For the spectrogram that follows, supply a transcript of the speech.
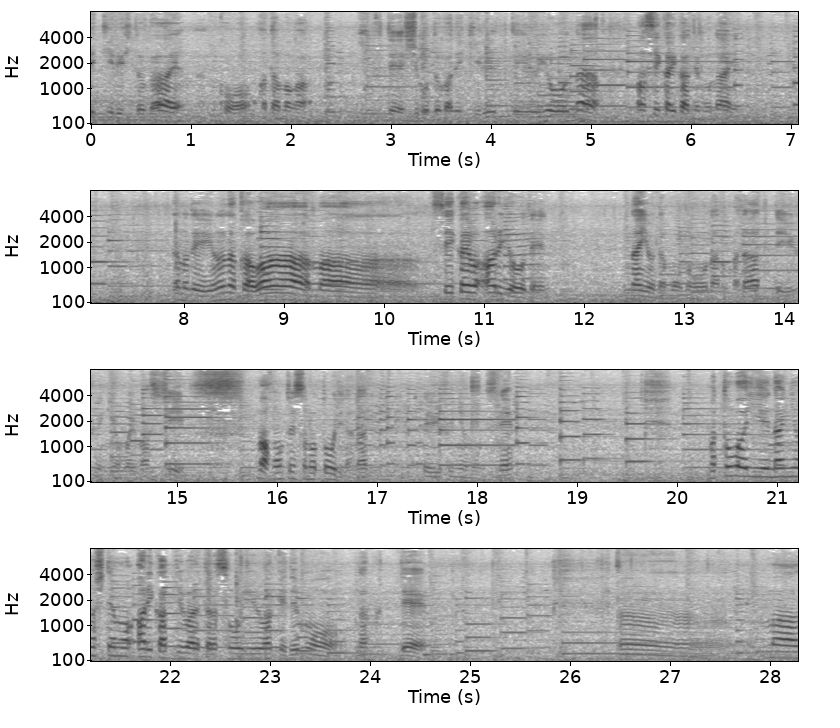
できる人がこう頭が良くて仕事ができるっていうような、まあ、世界観でもないなので世の中はまあ正解はあるようでないようなものなのかなっていうふうに思いますしまあ本当にその通りだなっていうふうに思うんですね。まあとはいえ何をしてもありかって言われたらそういうわけでもなくてうーんまあ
